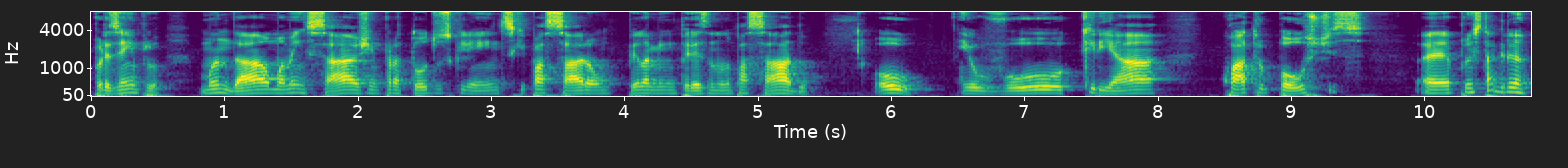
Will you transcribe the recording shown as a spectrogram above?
Por exemplo, mandar uma mensagem para todos os clientes que passaram pela minha empresa no ano passado. Ou eu vou criar quatro posts é, para o Instagram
